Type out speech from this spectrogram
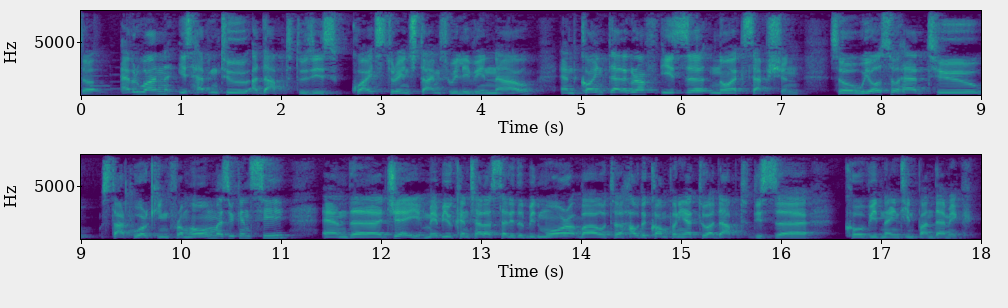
So everyone is having to adapt to these quite strange times we live in now, and Cointelegraph is uh, no exception. So we also had to start working from home, as you can see. And uh, Jay, maybe you can tell us a little bit more about uh, how the company had to adapt to this uh, COVID-19 pandemic.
